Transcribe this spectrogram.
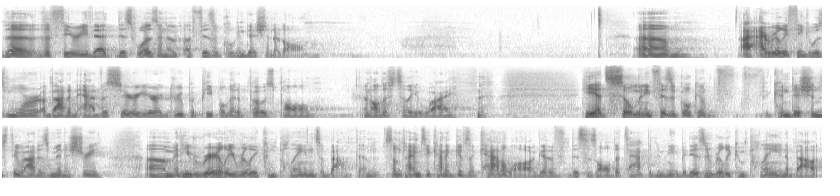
the, the theory that this wasn't a, a physical condition at all. Um, I, I really think it was more about an adversary or a group of people that opposed Paul, and I'll just tell you why. he had so many physical con- conditions throughout his ministry. Um, and he rarely really complains about them. Sometimes he kind of gives a catalog of this is all that's happened to me, but he doesn't really complain about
